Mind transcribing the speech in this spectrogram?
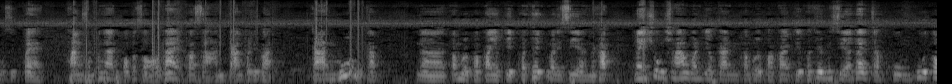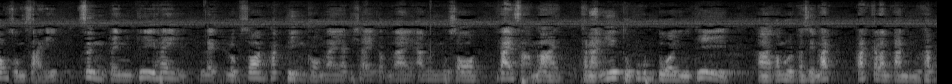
2568 ทางสำนักงานปปส ได้ประสานการปฏิบัติการร่วมกับ ตำรวจปราบปรามยาเสพติดประเทศมาเลเซียนะครับในช่วงเช้าวันเดียวกันตำรวจปราบปรามยาเสพติดประเทศมาเลเซียได้จับกลุ่มผู้ต้องสงสัย ซึ่งเป็นที่ให้หลบซ่อนพักพิงของนายอภิชัยกับนายอานุนมูซอได้สามราย ขณะนี้ถูกควบคุมตัวอยู่ที่ตำรวจเกษมรัฐรัฐกาลันตันอยู่ครับ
